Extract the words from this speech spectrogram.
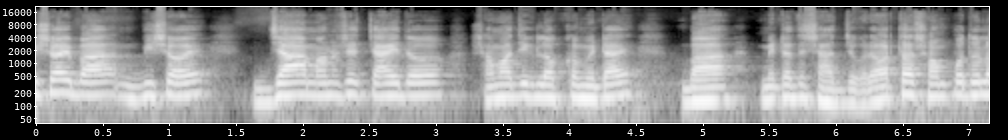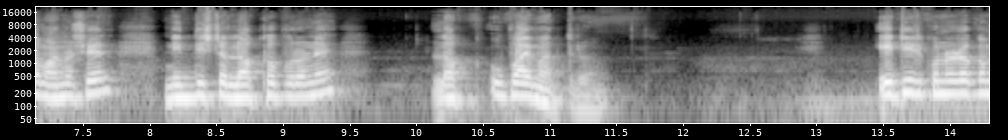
বিষয় বা বিষয় যা মানুষের চাহিদা সামাজিক লক্ষ্য মেটায় বা মেটাতে সাহায্য করে। অর্থাৎ সম্পদ হলো মানুষের নির্দিষ্ট লক্ষ্য পূরণে উপায় মাত্র। এটির কোনো রকম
